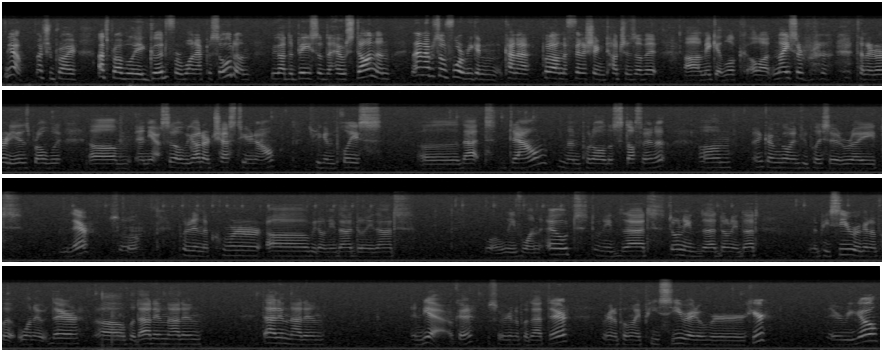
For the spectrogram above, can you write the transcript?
yeah, that should probably that's probably good for one episode. And we got the base of the house done, and then episode four we can kind of put on the finishing touches of it, uh, make it look a lot nicer than it already is probably. Um, and yeah, so we got our chest here now, so we can place uh, that down and then put all the stuff in it. Um, I think I'm going to place it right there. So put it in the corner. Uh, we don't need that, don't need that. Leave one out. Don't need that, don't need that, don't need that. In the PC, we're going to put one out there. I'll put that in, that in, that in, that in. And yeah, okay. So we're going to put that there. We're going to put my PC right over here. There we go.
